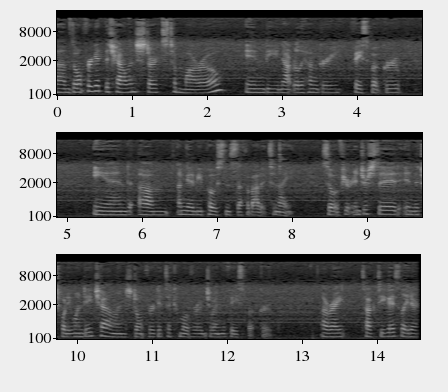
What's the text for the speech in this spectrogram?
Um, don't forget the challenge starts tomorrow in the Not Really Hungry Facebook group. And um, I'm going to be posting stuff about it tonight. So if you're interested in the 21 day challenge, don't forget to come over and join the Facebook group. All right, talk to you guys later.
